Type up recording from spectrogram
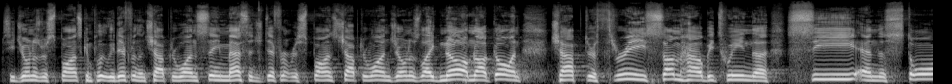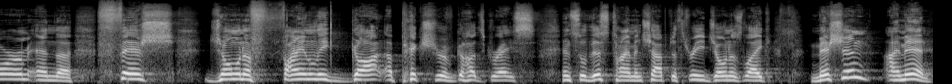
See, Jonah's response completely different than chapter one. Same message, different response. Chapter one, Jonah's like, no, I'm not going. Chapter three, somehow between the sea and the storm and the fish, Jonah finally got a picture of God's grace. And so this time in chapter three, Jonah's like, mission, I'm in.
